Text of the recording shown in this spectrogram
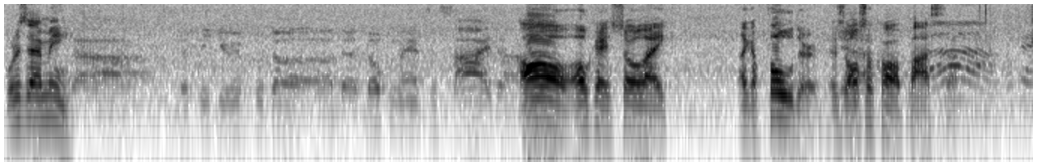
what does that mean? Uh, the thing you put the, the documents inside. Uh, Oh, okay. So like, like a folder is also called pasta. Ah, okay.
